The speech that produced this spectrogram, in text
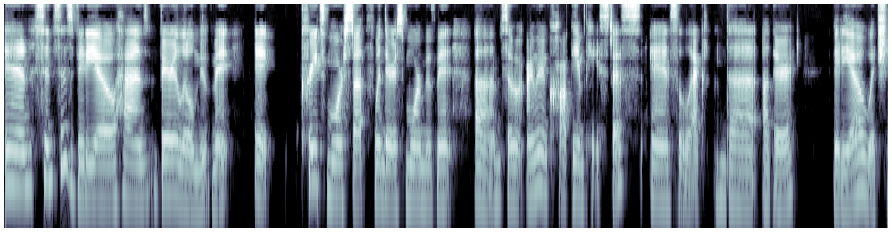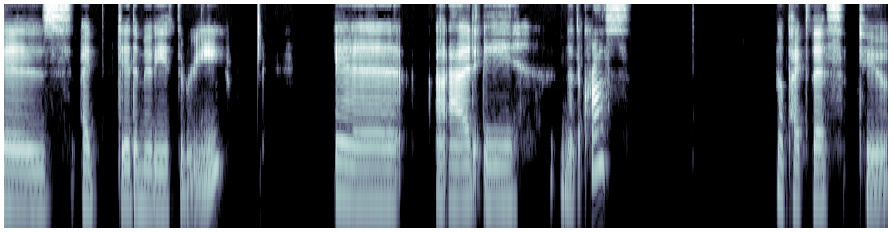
And since this video has very little movement, it creates more stuff when there's more movement. Um, so I'm going to copy and paste this and select the other video, which is I did the movie three. And I'll add a, another cross. I'll pipe this to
